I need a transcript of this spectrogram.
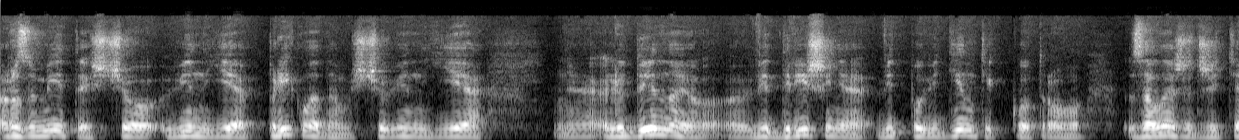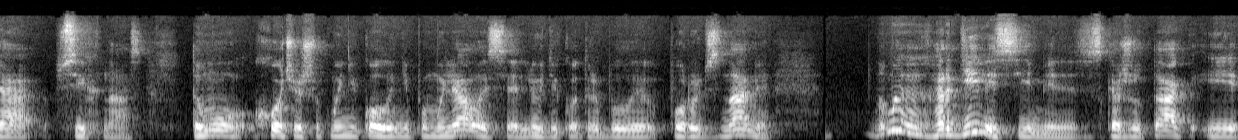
розуміти, що він є прикладом, що він є людиною, від рішення, від поведінки котрого залежить життя всіх нас. Тому хочу, щоб ми ніколи не помилялися. Люди, котрі були поруч з нами, ну ми гордились їми, скажу так, і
